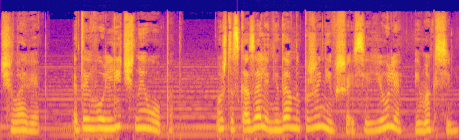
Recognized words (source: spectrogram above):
человек. Это его личный опыт. Может, и сказали недавно поженившиеся Юля и Максим.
